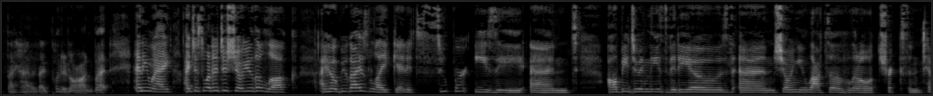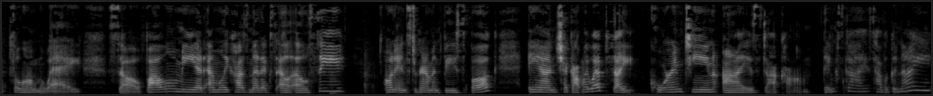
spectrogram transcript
if I had it, I'd put it on. But anyway, I just wanted to show you the look. I hope you guys like it. It's super easy and I'll be doing these videos and showing you lots of little tricks and tips along the way. So follow me at Emily Cosmetics LLC on Instagram and Facebook and check out my website, quarantineeyes.com. Thanks, guys. Have a good night.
